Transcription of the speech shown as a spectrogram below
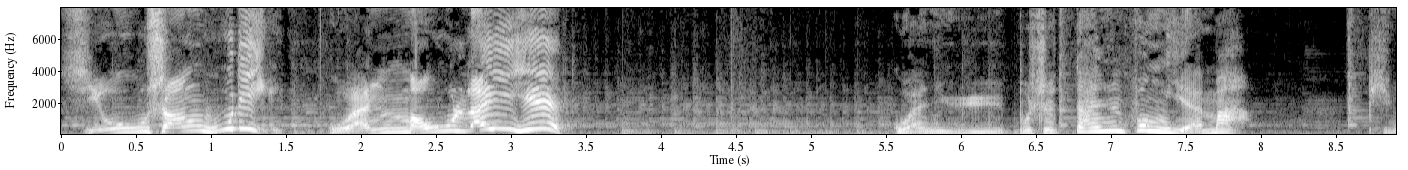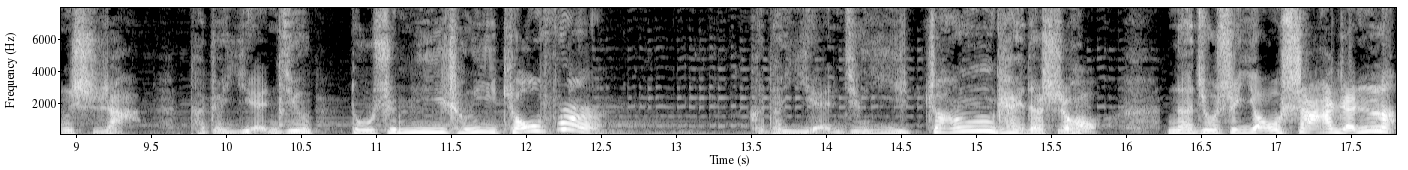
休伤无地，关某来也！”关羽不是丹凤眼吗？平时啊。他这眼睛都是眯成一条缝儿，可他眼睛一张开的时候，那就是要杀人了。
